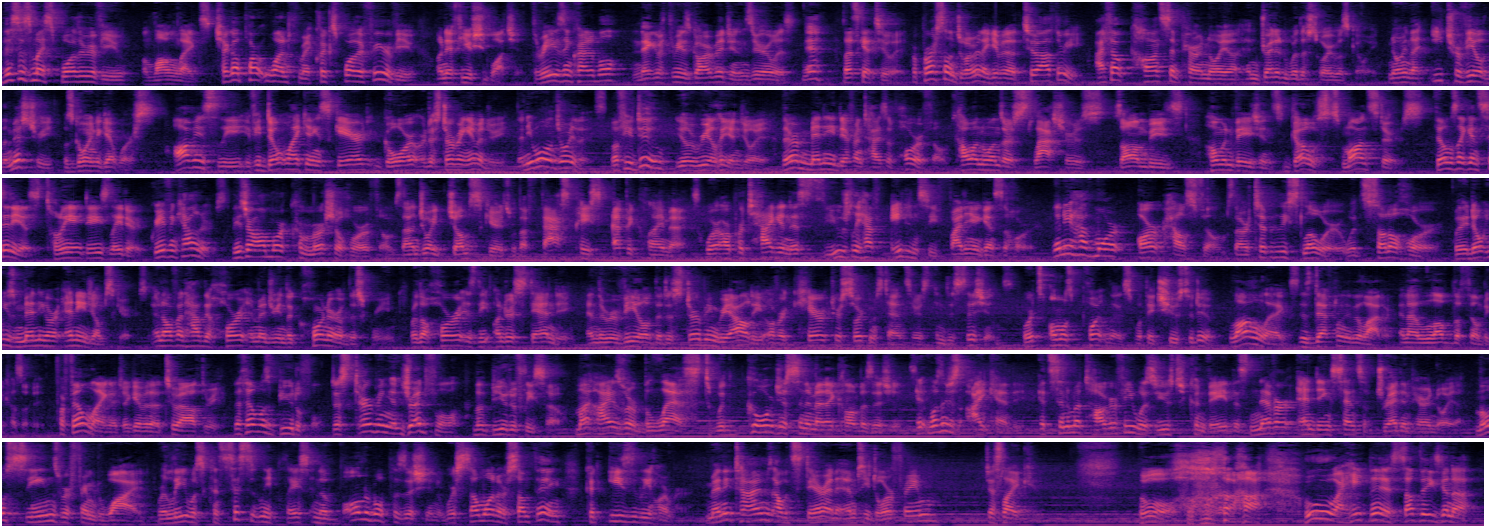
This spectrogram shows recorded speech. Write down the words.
This is my spoiler review on Longlegs. Check out part 1 for my quick spoiler free review on if you should watch it. 3 is incredible, negative 3 is garbage, and 0 is eh. Let's get to it. For personal enjoyment, I give it a 2 out of 3. I felt constant paranoia and dreaded where the story was going, knowing that each reveal of the mystery was going to get worse. Obviously, if you don't like getting scared, gore, or disturbing imagery, then you won't enjoy this. But if you do, you'll really enjoy it. There are many different types of horror films. Common ones are slashers, zombies, home invasions, ghosts, monsters. Films like Insidious, 28 Days Later, Grave Encounters. These are all more commercial horror films that enjoy jump scares with a fast paced epic climax, where our protagonists usually have agency fighting against the horror. Then you have more art house films that are typically slower with subtle horror, where they don't use many or any jump scares, and often have the horror imagery in the corner of the screen, where the horror is the understanding and the reveal of the disturbing reality of our character circumstances and decisions, where it's almost pointless what they choose to do. Longlegs is definitely the latter, and I love the film because of it. For film language, I give it a 2 out of 3. The film was beautiful, disturbing and dreadful, but beautifully so. My eyes were blessed with gorgeous cinematic compositions. It wasn't just eye candy, its cinematography was used to convey this never ending sense of dread and paranoia. Most scenes were framed wide, where Lee was consistently placed in a vulnerable position where someone or something could easily harm her. Many times I would stare at an empty door frame, just like, oh, ooh, I hate this. Something's gonna,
